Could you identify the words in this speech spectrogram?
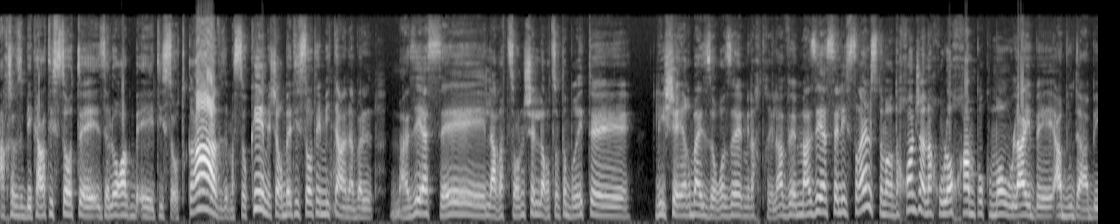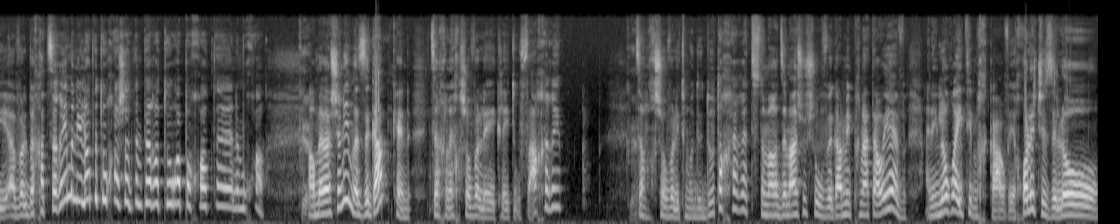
עכשיו, זה בעיקר טיסות, אה, זה לא רק אה, טיסות קרב, זה מסוקים, יש הרבה טיסות עם מטען, אבל מה זה יעשה לרצון של ארה"ב להישאר באזור הזה מלכתחילה, ומה זה יעשה לישראל? זאת אומרת, נכון שאנחנו לא חם פה כמו אולי באבו דאבי, אבל בחצרים אני לא בטוחה שהטמפרטורה פחות אה, נמוכה. כן. הרבה מהשנים, אז זה גם כן, צריך לחשוב על אה, כלי תעופה אחרים. כן. צריך לחשוב על התמודדות אחרת, זאת אומרת, זה משהו שהוא, וגם מבחינת האויב. אני לא ראיתי מחקר, ויכול להיות שזה לא,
